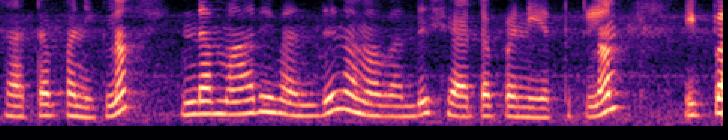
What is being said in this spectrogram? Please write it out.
ஷேட்டப் பண்ணிக்கலாம். இந்த மாதிரி வந்து நம்ம வந்து ஷேட்டப் பண்ணி எடுத்துக்கலாம் இப்போ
